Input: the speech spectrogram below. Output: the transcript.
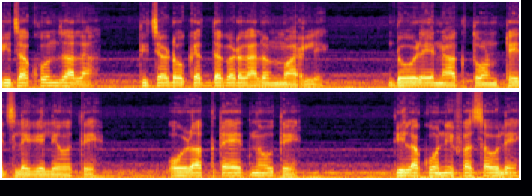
तिचा खून झाला तिच्या डोक्यात दगड घालून मारले. डोळे नाक तोंड ठेचले गेले होते. ओळखता येत नव्हते. तिला कोणी फसवले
